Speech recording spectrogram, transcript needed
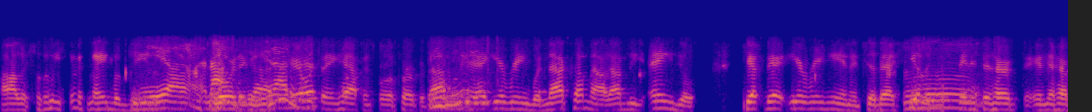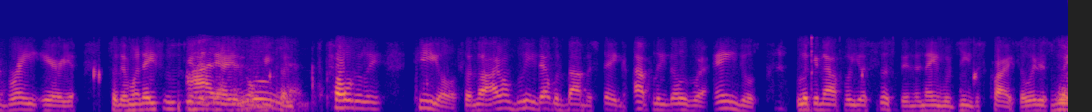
Hallelujah. In the name of Jesus. Yeah, and Glory I, to God. and I Everything happens for a purpose. I believe that earring would not come out. I believe angels kept that earring in until that healing was Mm. finished in her in her brain area, so that when they look at it, it's going to be totally healed. So no, I don't believe that was by mistake. I believe those were angels looking out for your sister in the name of Jesus Christ. So it is well.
